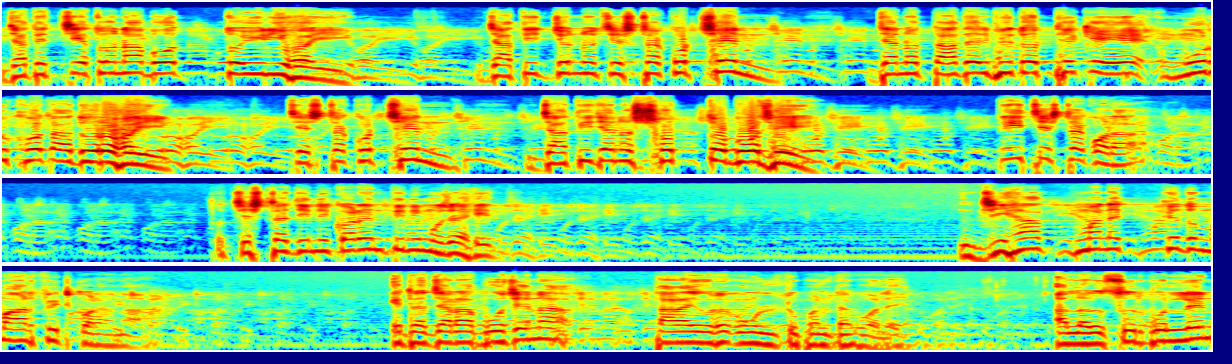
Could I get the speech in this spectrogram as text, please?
যাতে চেতনাবোধ তৈরি হয়। জাতির জন্য চেষ্টা করছেন যেন তাদের ভিতর থেকে মূর্খতা দূর হয়। চেষ্টা করছেন জাতি যেন সত্য বোঝে। এই চেষ্টা করা। তো চেষ্টা যিনি করেন তিনি মুজাহিদ। জিহাদ মানে কিন্তু মারপিট করা না। এটা যারা বোঝে না, তারাই ওরকম উল্টো পাল্টা বলে। আল্লাহ রসুর বললেন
